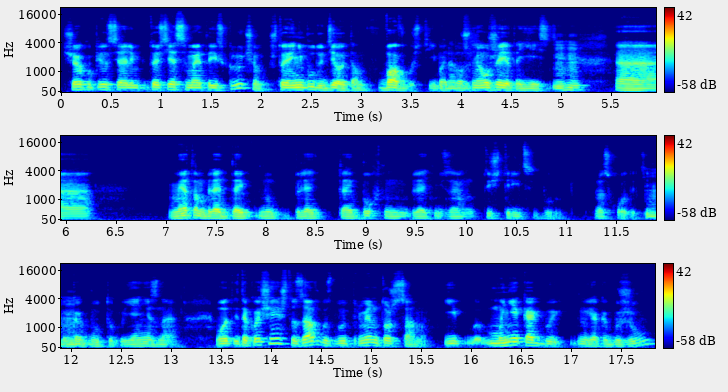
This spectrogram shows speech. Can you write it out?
Еще я купил себе олимп... То есть, если мы это исключим, что я не буду делать там в августе, ебать, потому что у меня уже это есть. А, у меня там, блядь, дай, ну, блядь, дай бог, ну, блядь, не знаю, ну, тысяч тридцать будут расходы, типа, как будто бы, я не знаю. Вот, и такое ощущение, что за август будет примерно то же самое. И мне как бы, ну, я как бы живу,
